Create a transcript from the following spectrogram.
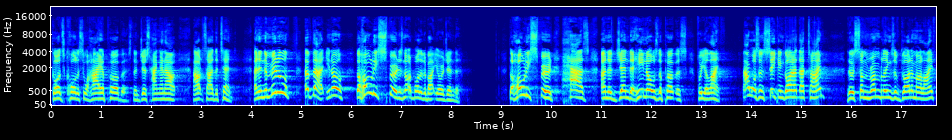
God's called us to a higher purpose than just hanging out outside the tent. And in the middle of that, you know, the Holy Spirit is not bothered about your agenda. The Holy Spirit has an agenda. He knows the purpose for your life. I wasn't seeking God at that time. There was some rumblings of God in my life,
